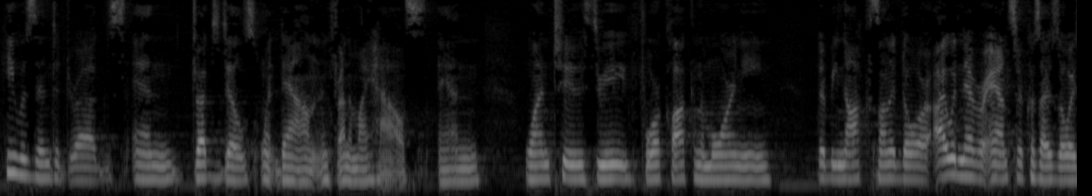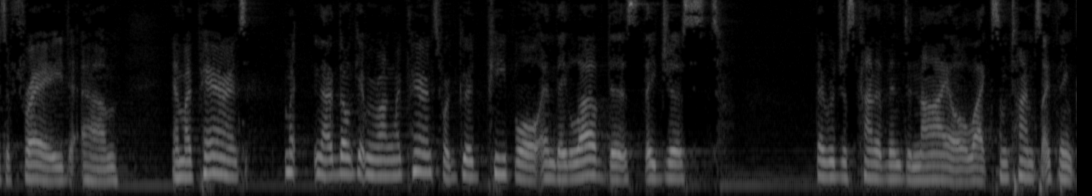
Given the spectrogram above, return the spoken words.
he was into drugs, and drugs deals went down in front of my house. And one, two, three, four o'clock in the morning, there'd be knocks on the door. I would never answer because I was always afraid. Um, and my parents, my, now don't get me wrong, my parents were good people and they loved us. They just, they were just kind of in denial. Like sometimes I think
